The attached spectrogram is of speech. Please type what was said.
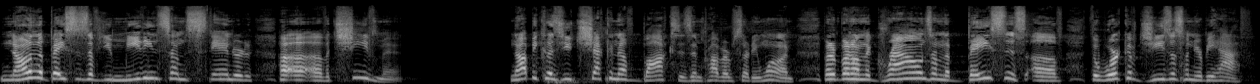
Not on the basis of you meeting some standard uh, uh of achievement, not because you check enough boxes in Proverbs 31, but, but on the grounds, on the basis of the work of Jesus on your behalf.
